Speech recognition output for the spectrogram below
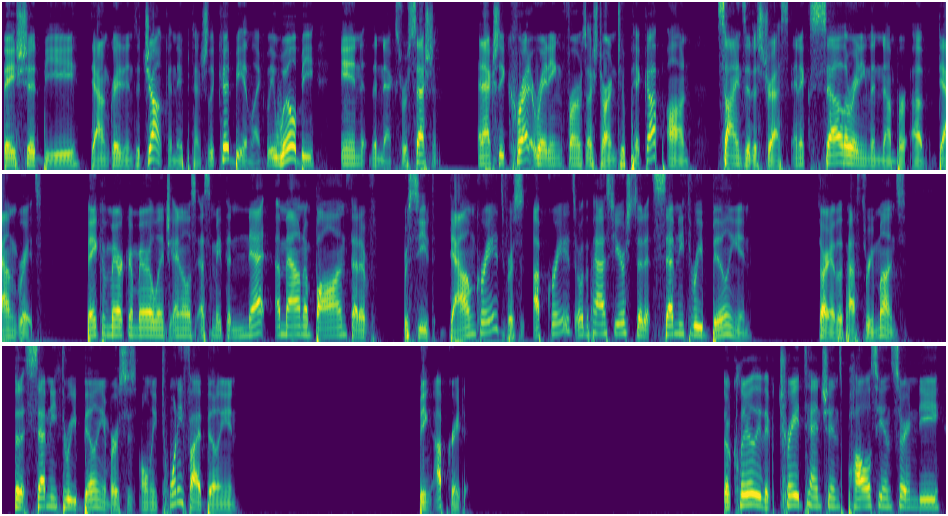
They should be downgraded into junk, and they potentially could be and likely will be in the next recession. And actually, credit rating firms are starting to pick up on signs of distress and accelerating the number of downgrades. Bank of America Merrill Lynch analysts estimate the net amount of bonds that have received downgrades versus upgrades over the past year stood at 73 billion. Sorry, over the past three months, stood at 73 billion versus only 25 billion being upgraded. So clearly, the trade tensions, policy uncertainty,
